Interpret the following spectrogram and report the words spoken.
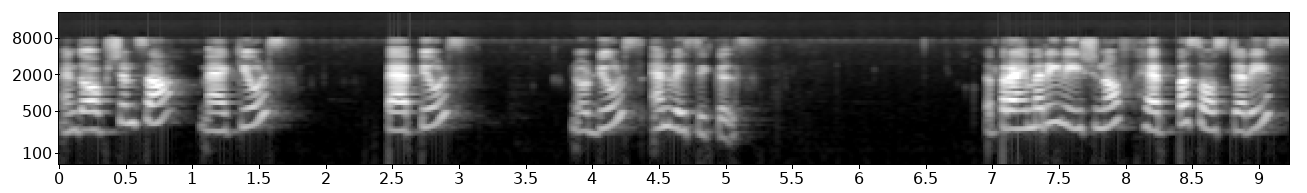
and the options are macules, papules, nodules and vesicles. The primary lesion of herpes zoster is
